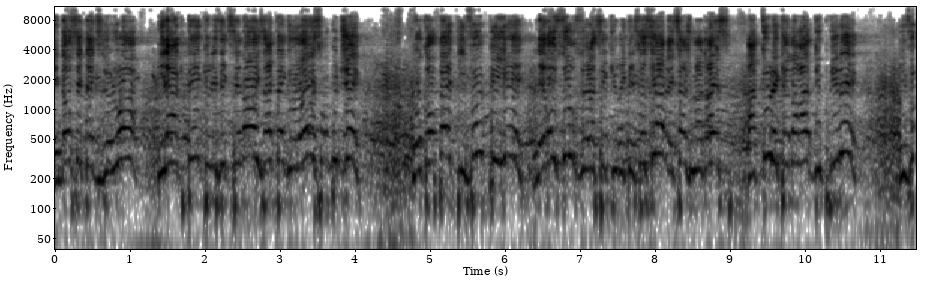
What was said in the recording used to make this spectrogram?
Et dans ces textes de loi, il a acté que les excédents, ils intégreraient son budget. Donc en fait, il veut piller les ressources de la sécurité sociale, et ça je m'adresse à tous les camarades du privé, il veut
